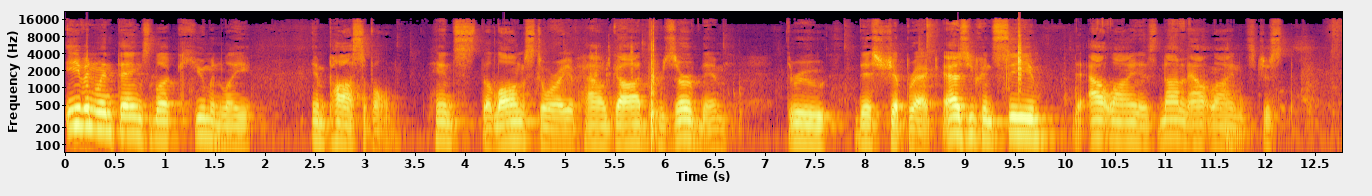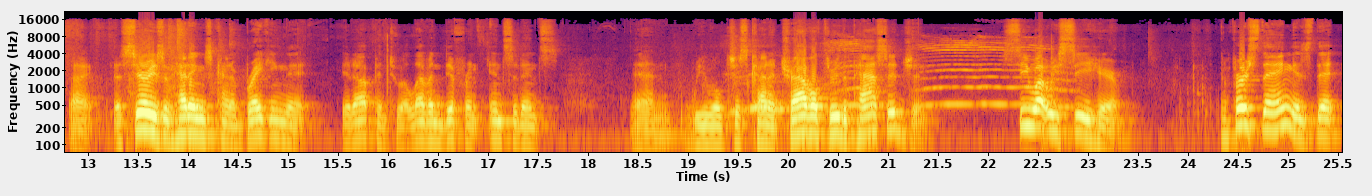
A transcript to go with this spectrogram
even when things look humanly impossible. Hence the long story of how God preserved them through this shipwreck. As you can see, the outline is not an outline, it's just uh, a series of headings kind of breaking the, it up into 11 different incidents. And we will just kind of travel through the passage and see what we see here. The first thing is that,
